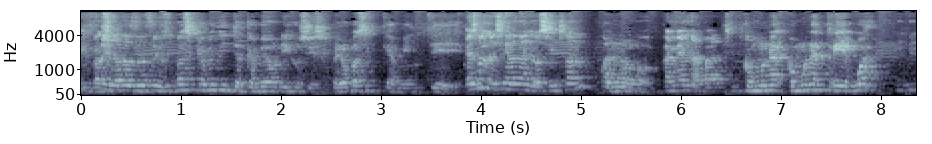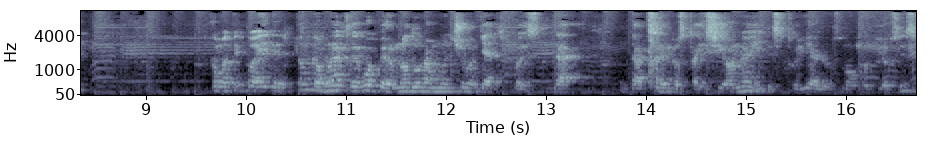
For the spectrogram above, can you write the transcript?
Y basi- pues, básicamente intercambiaron hijos y eso, pero básicamente Eso lo hicieron en Los Simpsons cuando cambian a Bart como una, como una tregua. Como tipo ahí de... como una tregua, pero no dura mucho ya después. Darkseid los traiciona y destruye a los nuevos dioses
